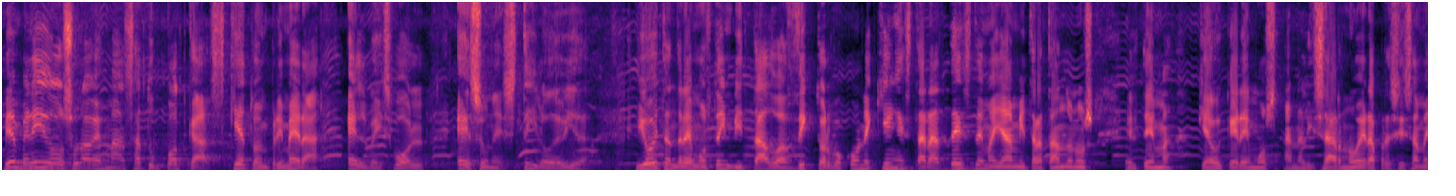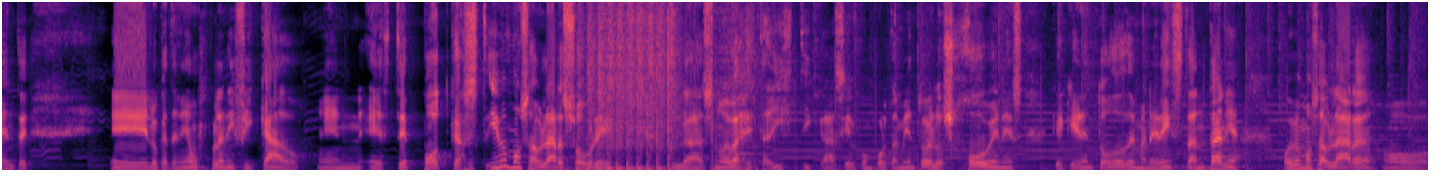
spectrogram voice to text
Bienvenidos una vez más a tu podcast, Quieto en Primera. El béisbol es un estilo de vida. Y hoy tendremos de invitado a Víctor Bocone, quien estará desde Miami tratándonos el tema que hoy queremos analizar. No era precisamente eh, lo que teníamos planificado en este podcast. Íbamos a hablar sobre las nuevas estadísticas y el comportamiento de los jóvenes que quieren todo de manera instantánea. Hoy vamos a hablar o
